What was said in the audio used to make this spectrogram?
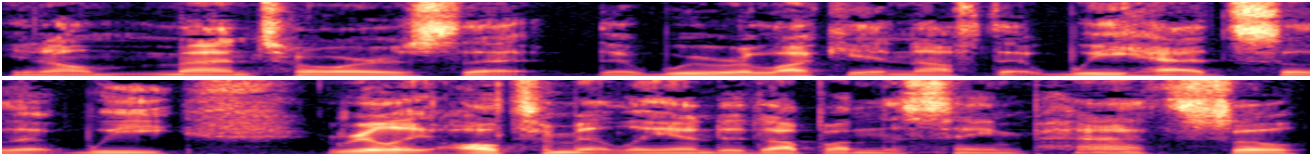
you know, mentors that that we were lucky enough that we had, so that we really ultimately ended up on the same path. So,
